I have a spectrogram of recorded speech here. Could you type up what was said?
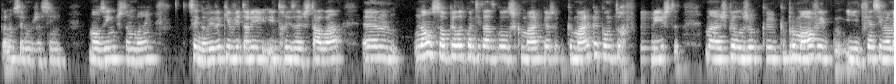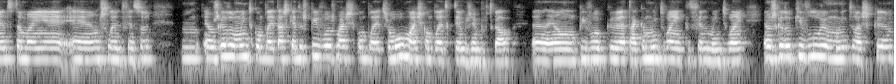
para não sermos assim mauzinhos também. Sem dúvida que o Vitória e Teresa está lá, um, não só pela quantidade de golos que marca, que marca, como tu referiste, mas pelo jogo que, que promove e, e, defensivamente também é, é um excelente defensor. Hum, é um jogador muito completo, acho que é dos pivôs mais completos, ou o mais completo que temos em Portugal. Uh, é um pivô que ataca muito bem, que defende muito bem. É um jogador que evoluiu muito, acho que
